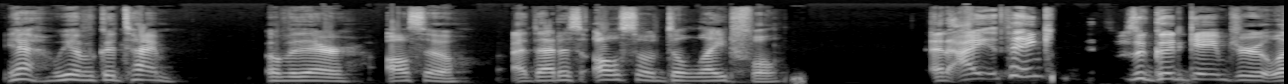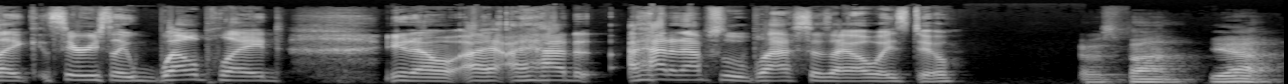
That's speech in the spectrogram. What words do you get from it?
yeah, we have a good time over there also. Uh, that is also delightful. And I think it was a good game, Drew. Like seriously, well played. You know, I, I had I had an absolute blast as I always do. It was fun. Yeah.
